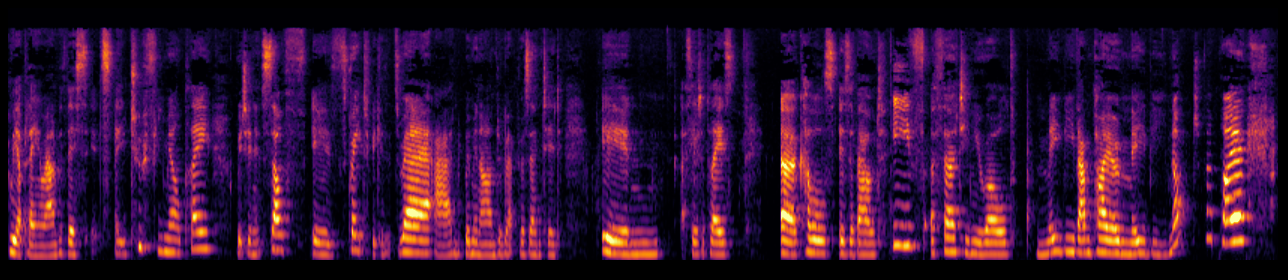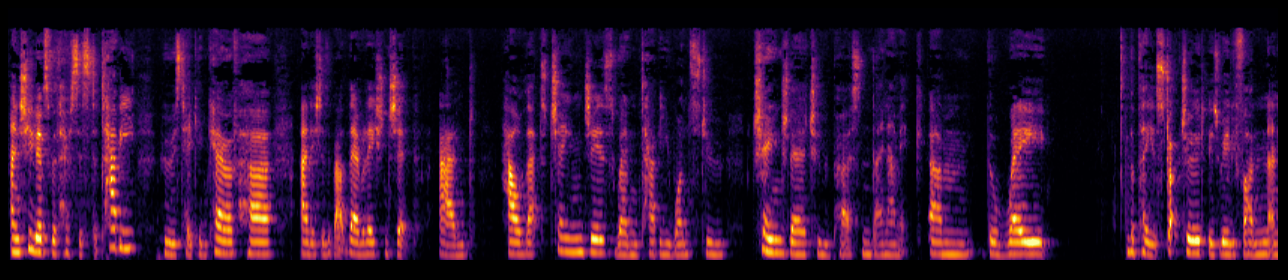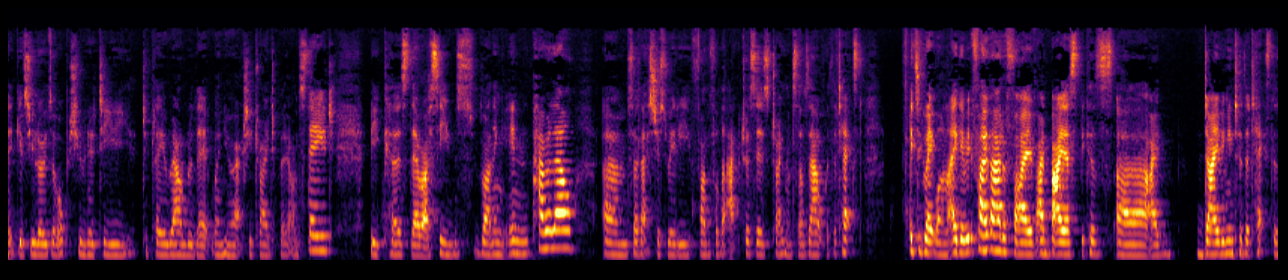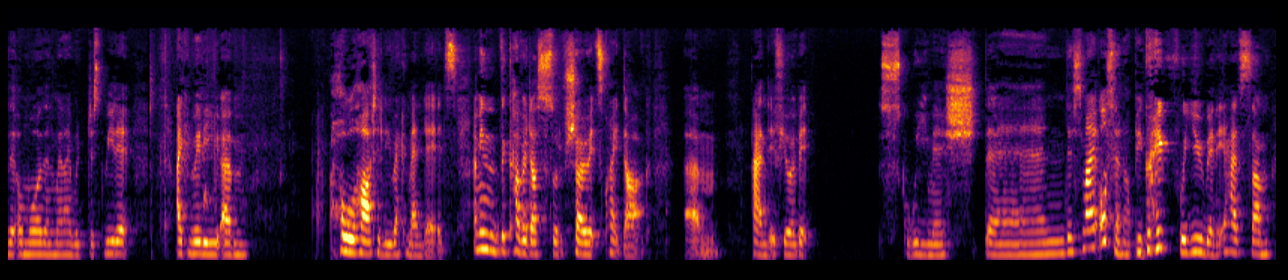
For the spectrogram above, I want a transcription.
We are playing around with this. It's a two female play, which in itself is great because it's rare and women are underrepresented in theatre plays. Uh, Cuddles is about Eve, a 13 year old, maybe vampire, maybe not vampire, and she lives with her sister Tabby, who is taking care of her, and it is about their relationship and how that changes when Tabby wants to change their two person dynamic. Um, the way the play is structured is really fun and it gives you loads of opportunity to play around with it when you're actually trying to put it on stage because there are scenes running in parallel. Um, so that's just really fun for the actresses trying themselves out with the text. It's a great one. I gave it five out of five. I'm biased because uh, I'm diving into the text a little more than when I would just read it. I can really um, wholeheartedly recommend it. It's, I mean, the cover does sort of show it's quite dark. Um, and if you're a bit squeamish, then this might also not be great for you. And it has some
